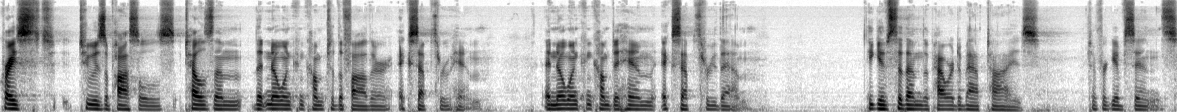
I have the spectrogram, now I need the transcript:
Christ, to his apostles, tells them that no one can come to the Father except through him, and no one can come to him except through them. He gives to them the power to baptize, to forgive sins.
